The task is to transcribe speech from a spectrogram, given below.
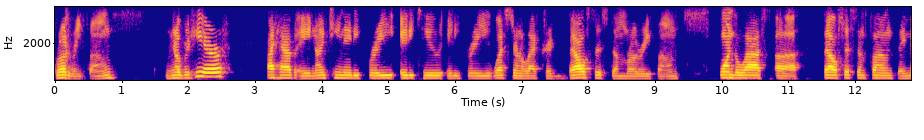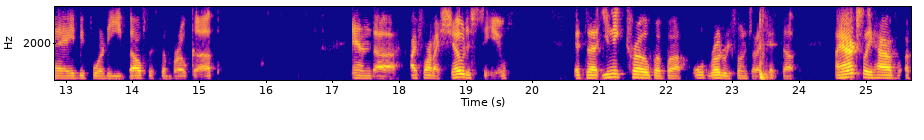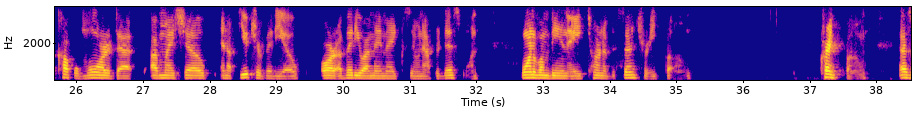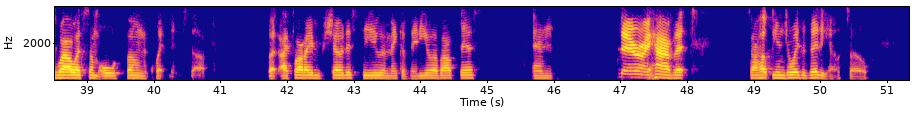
rotary phone. And over here I have a 1983, 82, 83 Western Electric Bell System rotary phone. One of the last uh, Bell System phones they made before the Bell System broke up. And uh, I thought I'd show this to you. It's a unique trove of uh, old rotary phones that I picked up. I actually have a couple more that I may show in a future video, or a video I may make soon after this one one of them being a turn of the century phone, crank phone, as well as some old phone equipment stuff. But I thought I'd show this to you and make a video about this. And there I have it. So I hope you enjoyed the video. So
